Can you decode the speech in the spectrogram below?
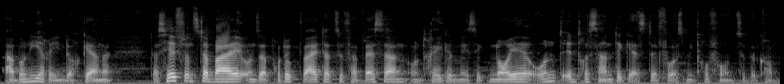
abonniere ihn doch gerne. Das hilft uns dabei, unser Produkt weiter zu verbessern und regelmäßig neue und interessante Gäste vors Mikrofon zu bekommen.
